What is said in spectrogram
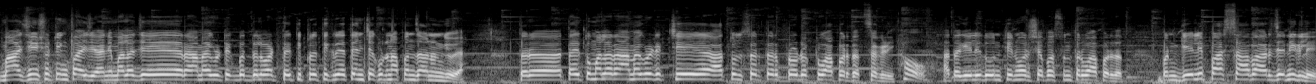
माझी शूटिंग पाहिजे आणि मला जे राम ॲग्रोटेकबद्दल वाटतं ती प्रतिक्रिया त्यांच्याकडून आपण जाणून घेऊया. तर ताई तुम्हाला राम ॲग्रोटेकचे अतुल सर तर प्रोडक्ट वापरतात सगळी. हो. आता गेली दोन तीन वर्षापासून तर वापरतात. पण गेली पाच सहा बार जे निघले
